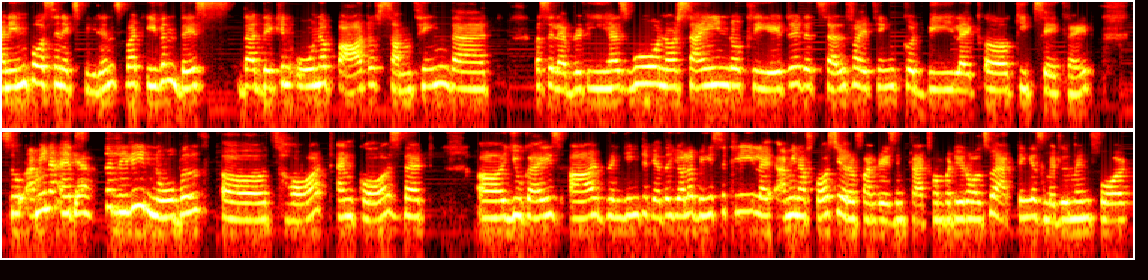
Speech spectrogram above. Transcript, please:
an in-person experience, but even this that they can own a part of something that a celebrity has worn or signed or created itself, I think could be like a keepsake, right? So, I mean, it's yeah. a really noble uh, thought and cause that uh, you guys are bringing together. Y'all are basically like, I mean, of course, you're a fundraising platform, but you're also acting as middlemen for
